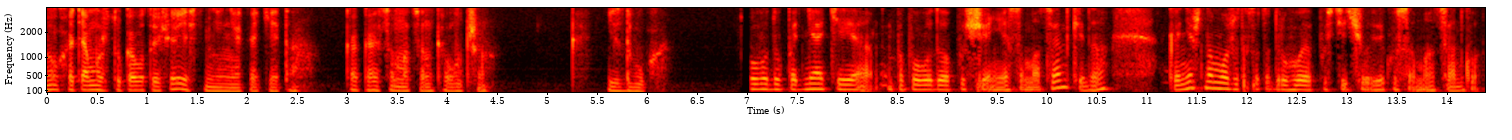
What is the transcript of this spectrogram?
Ну, хотя, может, у кого-то еще есть мнения какие-то. Какая самооценка лучше из двух? По поводу поднятия, по поводу опущения самооценки, да, конечно, может кто-то другой опустить человеку самооценку.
